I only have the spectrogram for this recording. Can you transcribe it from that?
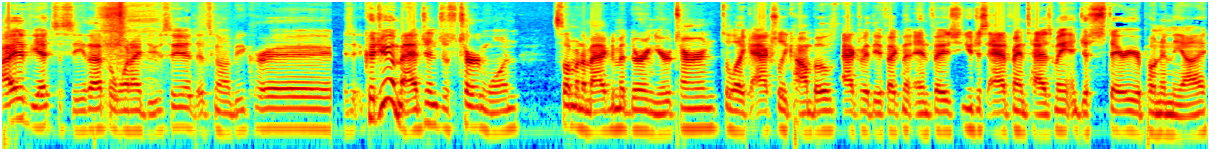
I have yet to see that, but when I do see it, it's gonna be crazy. Could you imagine just turn one, summon a Magnamhut during your turn to like actually combo, activate the effect in end phase? You just add Phantasmate and just stare your opponent in the eye,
